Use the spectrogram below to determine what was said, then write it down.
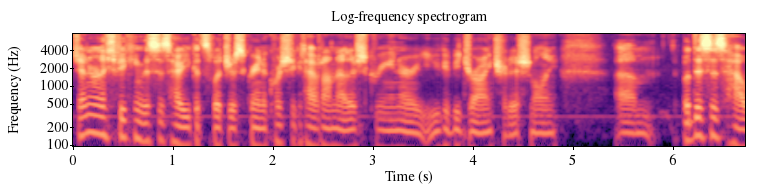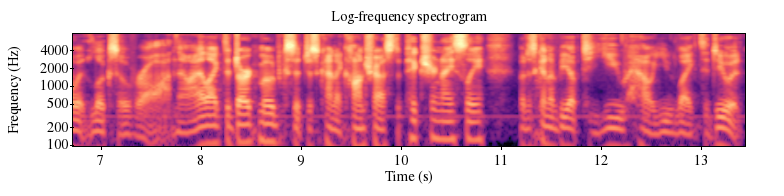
generally speaking, this is how you could split your screen. Of course, you could have it on another screen or you could be drawing traditionally. Um, but this is how it looks overall. Now, I like the dark mode because it just kind of contrasts the picture nicely, but it's going to be up to you how you like to do it.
